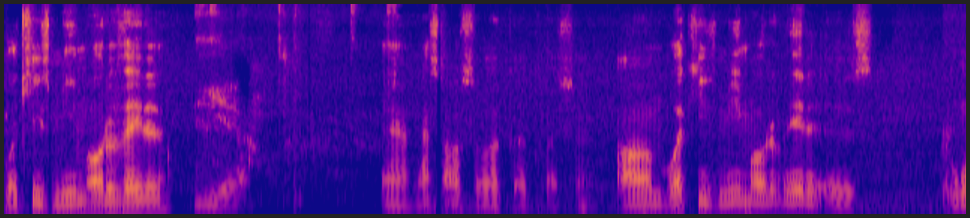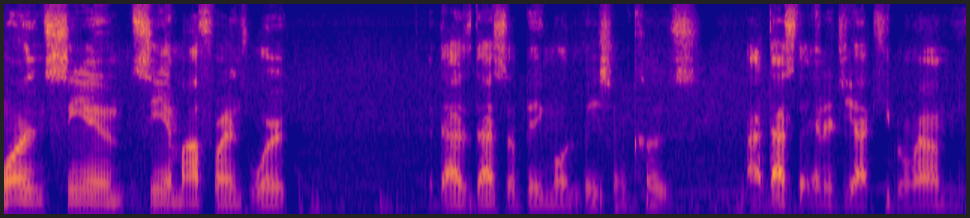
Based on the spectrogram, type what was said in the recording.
What keeps me motivated? Yeah. Yeah, that's also a good question. Um, what keeps me motivated is one seeing seeing my friends work. That's that's a big motivation because that's the energy I keep around me,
